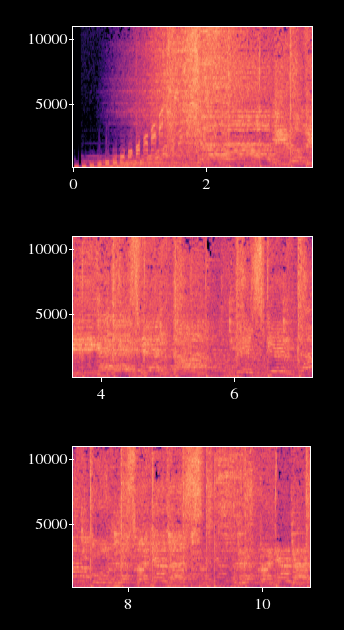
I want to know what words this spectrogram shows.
Xavi Rodríguez, despierta, despierta con las mañanas, las mañanas,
